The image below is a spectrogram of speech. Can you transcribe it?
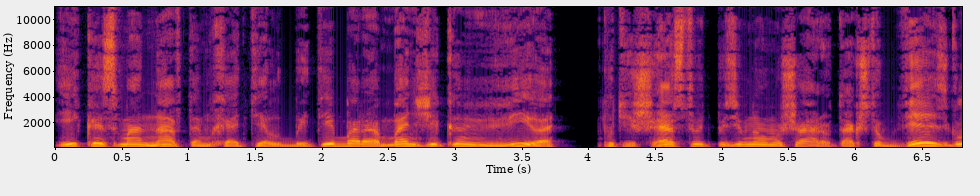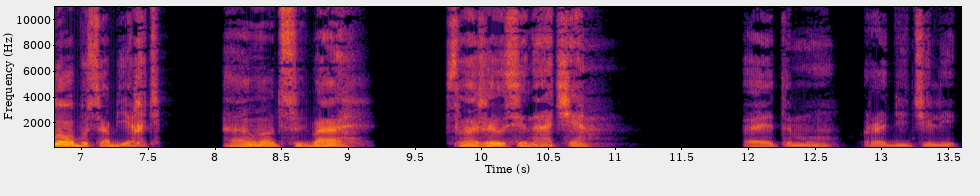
И космонавтом хотел быть, и барабанщиком вила, путешествовать по земному шару, так, чтобы весь глобус объехать. А вот судьба сложилась иначе. Поэтому родители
